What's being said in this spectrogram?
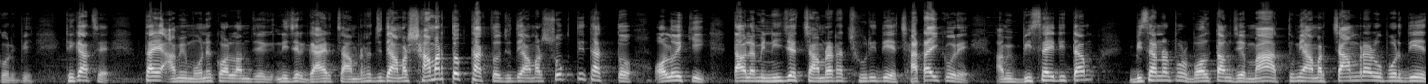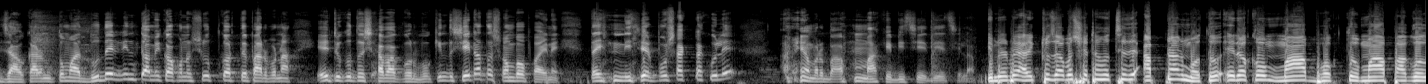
করবি। ঠিক আছে? তাই আমি মনে করলাম যে, নিজের গায়ের চামড়াটা যদি আমার সামর্থ্য থাকতো, যদি আমার শক্তি থাকতো অলৌকিক, তাহলে আমি নিজের চামড়াটা ছুরি দিয়ে ছাটাই করে আমি বিছাই দিতাম। বিছানোর পর বলতাম যে মা তুমি আমার চামড়ার উপর দিয়ে যাও কারণ তোমার দুধের ঋণ তো আমি কখনো শোধ করতে পারব না। এইটুকু তো সেবা করব। কিন্তু সেটা তো সম্ভব হয় না তাই নিজের পোশাকটা খুলে আমি আমার বাবা মাকে বিছিয়ে দিয়েছিলাম। ইমরান ভাই আরেকটু যাব সেটা হচ্ছে যে আপনার মতো এরকম মা ভক্ত মা পাগল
